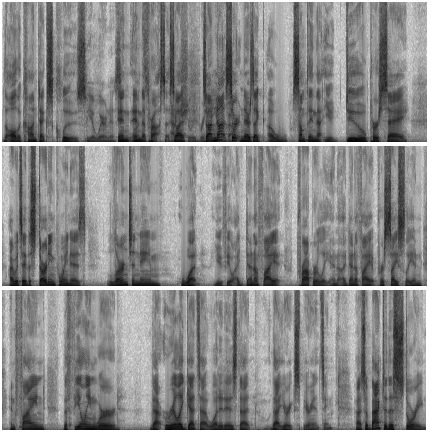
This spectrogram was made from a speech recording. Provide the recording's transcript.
the, all the context clues, the awareness in in the process. So I so I'm not certain there's like a something that you do per se. I would say the starting point is learn to name what you feel, identify it properly and identify it precisely and, and find the feeling word that really gets at what it is that, that you're experiencing. Uh, so back to this story,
